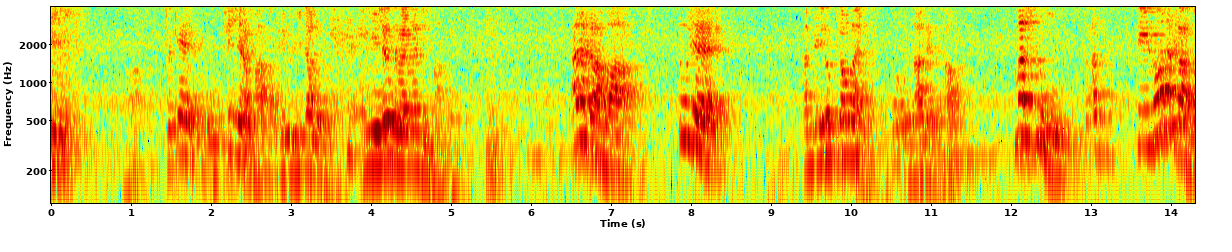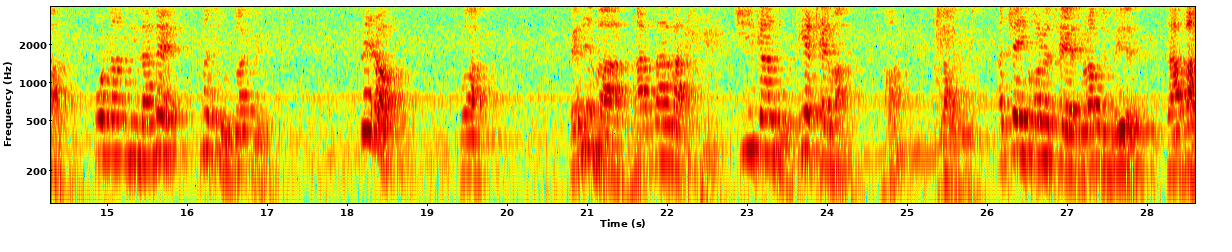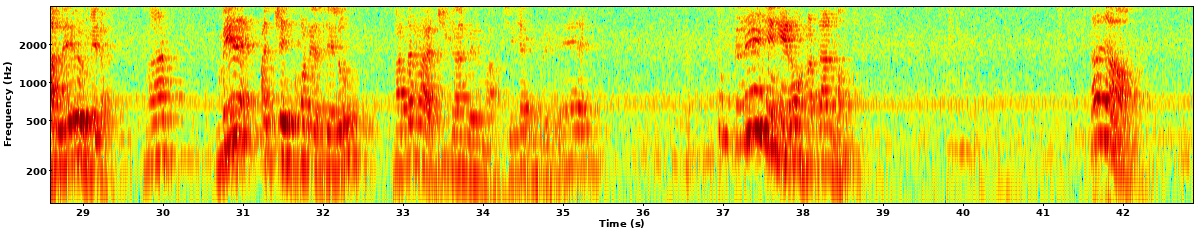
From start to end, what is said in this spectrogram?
နော်တကယ်ဟိုဖြစ်ရမှာအဖေကိုရေးထားလို့အမေလည်းတိုင်းနဲ့နေမှာပဲ။အဲ့ဒါကမှသူ့ရဲ့အမေလို့ပြောင်းလိုက်တယ်တော့ကိုနားလဲတယ်နော်။မတ်စုကိုတည်သွားတဲ့ကမှပေါ်လန်ဒီလာနဲ့မတ်စုကိုတွားတွေ့တယ်။ပြီးတော့ဟိုကဘယ်နဲ့မှငါသားကကြီးကန်းကိုတရက်ထဲမှာနော်လောက်တယ်အချိန်80ဆိုတော့သူမေးတယ် ဒါပါလေလို့မေးတာငါမေးတဲ့အချိန်80လို့ငါတက်ကကြီးကမ်းတယ်မှာဖြစ်ခဲ့ပြီလေသူကလေးငယ်ငယ်တော့မှတ်တမ်းနော်ဒါကြောင့်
